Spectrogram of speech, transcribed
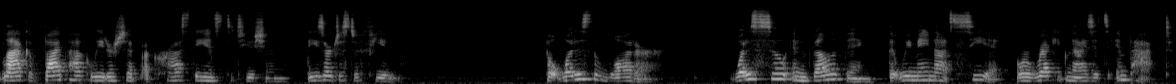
lack of BIPOC leadership across the institution. These are just a few. But what is the water? What is so enveloping that we may not see it or recognize its impact?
